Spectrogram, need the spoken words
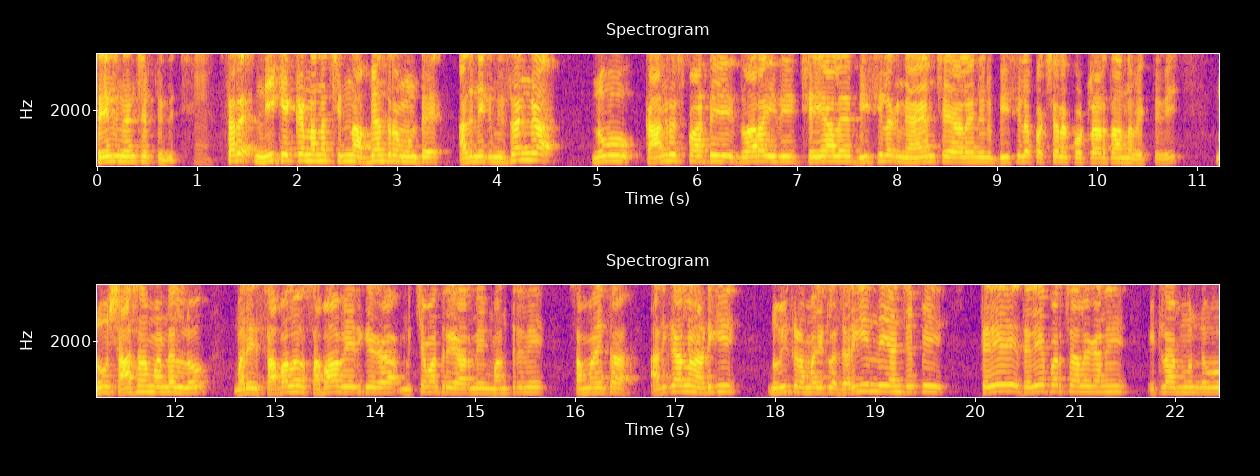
తేలిందని చెప్పింది. సరే నీకెక్కడన్నా చిన్న అభ్యంతరం ఉంటే అది నీకు నిజంగా నువ్వు కాంగ్రెస్ పార్టీ ద్వారా ఇది చేయాలి బీసీలకు న్యాయం చేయాలి నేను బీసీల పక్షాన కొట్లాడతా అన్న వ్యక్తివి. నువ్వు శాసన మండలిలో మరి సభలో సభా వేదికగా ముఖ్యమంత్రి గారిని మంత్రిని సంబంధిత అధికారులను అడిగి నువ్వు ఇక్కడ మరి ఇట్లా జరిగింది అని చెప్పి తెలియ తెలియపరచాలి కానీ ఇట్లా నువ్వు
